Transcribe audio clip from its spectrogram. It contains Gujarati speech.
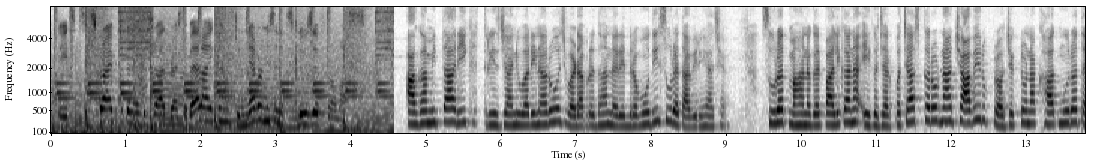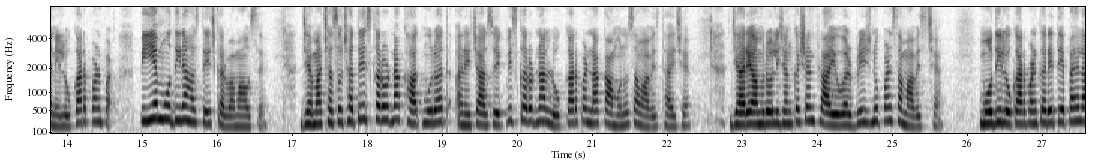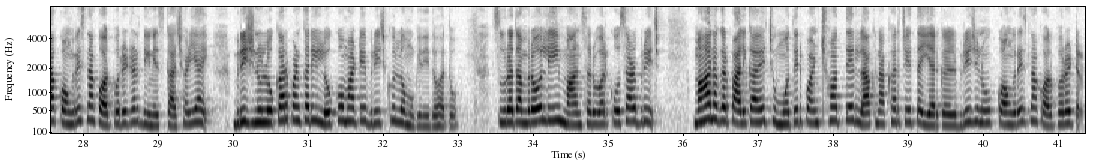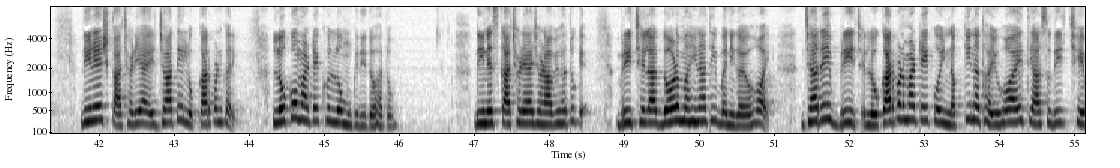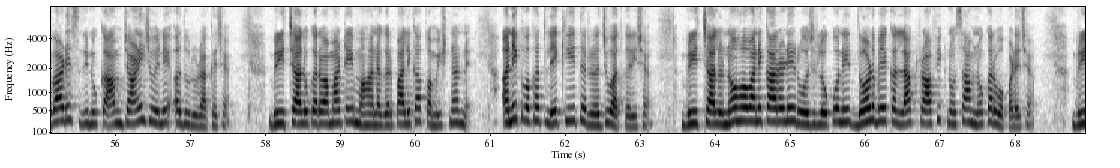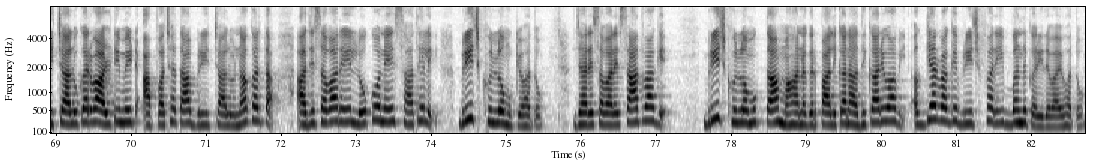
updates, subscribe to Connect Gujarat, press the bell icon to never miss an exclusive from us. આગામી તારીખ ત્રીસ જાન્યુઆરીના રોજ વડાપ્રધાન નરેન્દ્ર મોદી સુરત આવી રહ્યા છે. સુરત મહાનગરપાલિકાના એક હજાર પચાસ કરોડના ચાવીરૂપ પ્રોજેક્ટોના ખાતમુહૂર્ત અને લોકાર્પણ પણ પીએમ મોદીના હસ્તે જ કરવામાં આવશે. જેમાં છસો છત્રીસ કરોડના ખાતમુહૂર્ત અને ચારસો એકવીસ કરોડના લોકાર્પણના કામોનો સમાવેશ થાય છે. જ્યારે અમરોલી જંકશન ફ્લાયઓવર બ્રિજનો પણ સમાવેશ છે. મોદી લોકાર્પણ કરે તે પહેલા કોંગ્રેસના કોર્પોરેટર દિનેશ કાછડિયાએ બ્રિજનું લોકાર્પણ કરી લોકો માટે બ્રિજ ખુલ્લો મૂકી દીધો હતો. સુરત અમરોલી, માનસરોવર, કોસાળ બ્રિજ, મહાનગરપાલિકાએ ચુમ્મોતેર પોઈન્ટ છોતેર લાખના ખર્ચે તૈયાર કરેલ બ્રિજનું કોંગ્રેસના કોર્પોરેટર દિનેશ કાછડિયાએ જાતે લોકાર્પણ કરી લોકો માટે ખુલ્લો મૂકી દીધો હતો. દિનેશ કાછડિયાએ જણાવ્યું હતું કે બ્રિજ છેલ્લા દોઢ મહિનાથી બની ગયો હોય. જ્યારે બ્રિજ લોકાર્પણ માટે કોઈ નક્કી ન થયું હોય, ત્યાં સુધી છેવાડે સુધીનું કામ જાણી જોઈને અધૂરું રાખે છે. બ્રિજ ચાલુ કરવા માટે મહાનગરપાલિકા કમિશનરને અનેક વખત લેખિત રજૂઆત કરી છે. બ્રિજ ચાલુ ન હોવાને કારણે રોજ લોકોને દોઢ બે કલાક ટ્રાફિકનો સામનો કરવો પડે છે. બ્રિજ ચાલુ કરવા અલ્ટિમેટ આપવા છતાં બ્રિજ ચાલુ ન કરતા આજે સવારે લોકોને સાથે લઈ બ્રિજ ખુલ્લો મૂક્યો હતો. જ્યારે સવારે સાત વાગે બ્રિજ ખુલ્લો મૂકતા મહાનગરપાલિકાના અધિકારીઓ આવી અગિયાર વાગે બ્રિજ ફરી બંધ કરી દેવાયો હતો.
